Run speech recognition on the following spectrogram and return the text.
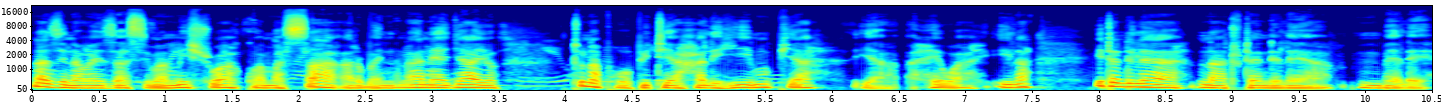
na zinaweza simamishwa kwa masaa 48 yajayo tunapopitia hali hii mpya ya hewa, ila itaendelea na tutaendelea mbele,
